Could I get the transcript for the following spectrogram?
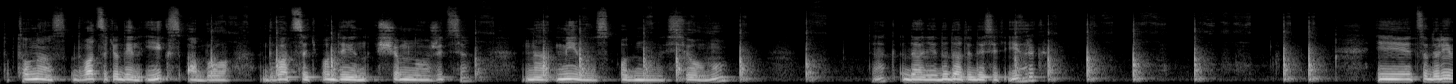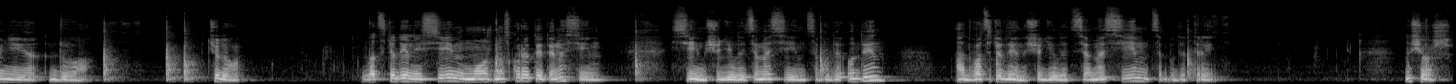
Тобто у нас 21х або 21, що множиться на мінус 1 сьому. Так, Далі додати 10y. І це дорівнює 2. Чудово. 21 і 7 можна скоротити на 7. 7, що ділиться на 7, це буде 1. А 21, що ділиться на 7, це буде 3. Ну що ж,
